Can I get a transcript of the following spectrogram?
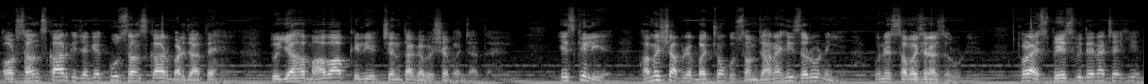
और संस्कार की जगह कुसंस्कार बढ़ जाते हैं तो यह माँ बाप के लिए एक चिंता का विषय बन जाता है। इसके लिए हमेशा अपने बच्चों को समझाना ही ज़रूरी नहीं है, उन्हें समझना ज़रूरी है। थोड़ा स्पेस भी देना चाहिए।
